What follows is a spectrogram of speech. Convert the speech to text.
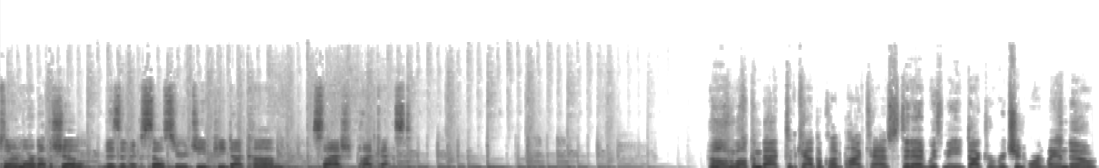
To learn more about the show, visit excelsiorgp.com slash podcast. Hello and welcome back to the Capital Club podcast. Today with me Dr. Richard Orlando.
